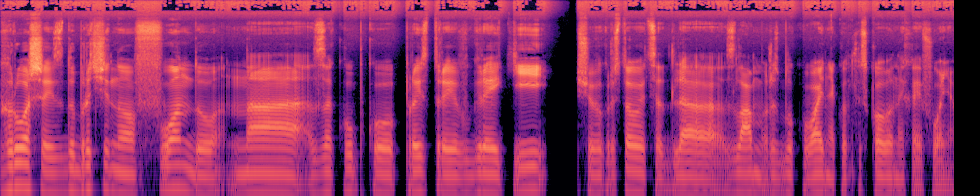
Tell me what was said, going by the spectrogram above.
грошей з доброчинного фонду на закупку пристроїв Key, що використовуються для зламу розблокування конфіскованих айфонів.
